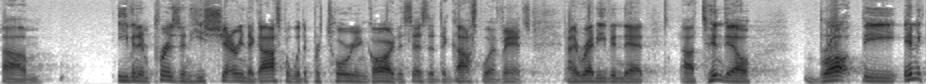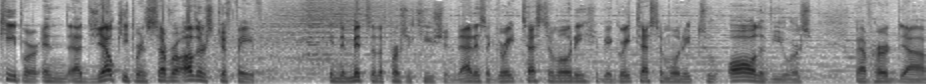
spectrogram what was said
um, even in prison, he's sharing the gospel with the Praetorian Guard. It says that the gospel advanced. I read even that uh, Tyndale brought the innkeeper and uh, jailkeeper and several others to faith in the midst of the persecution. That is a great testimony, should be a great testimony to all the viewers who have heard uh,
